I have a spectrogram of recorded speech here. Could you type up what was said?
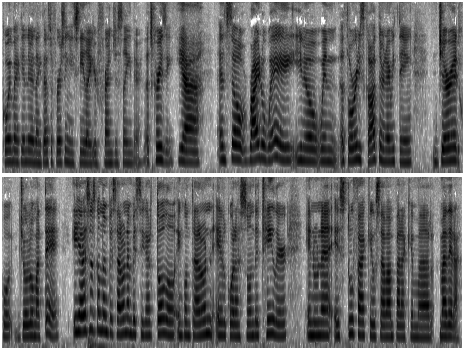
going back in there and like that's the first thing you see, like your friend just laying there. That's crazy. yeah And so right away, you know, when authorities got there and everything, Jarrod dijo, yo lo maté. Y ya después cuando empezaron a investigar todo, encontraron el corazón de Taylor en una estufa que usaban para quemar madera.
